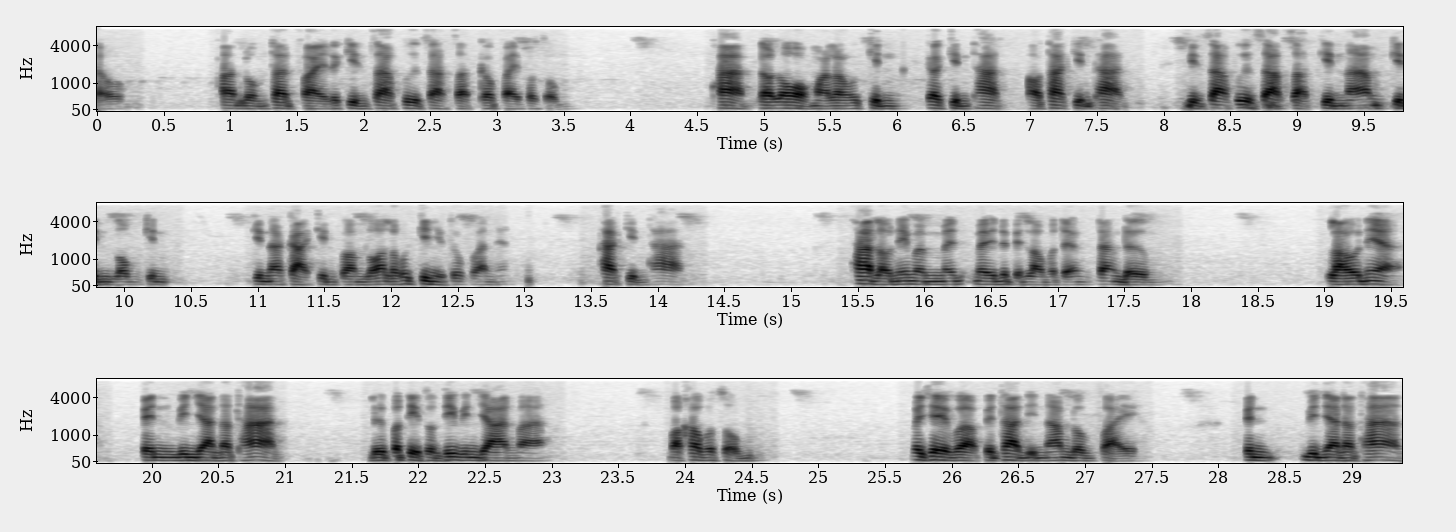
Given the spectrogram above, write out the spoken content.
เอาธาตุลมธาตุไฟแล้วกินซากพืชซากสัตว์เข้าไปผสมธาตุแล้วเราออกมาเราก็กินก็กินธาตุเอาธาตุกินธาตุกินซากพืชซากสัตว์กินน้ำกินลมกิน กินอากาศกินความร้อนเราก็กินอยู่ทุกวันเนี่ยธาตุกินธาตุ ธาตุเหล่านี้มันไม่ไม่ได้เป็นเรามาแต่ตั้งเดิม เราเนี่ยเป็นวิญญาณธาตุหรือปฏิสนธิวิญญาณมา มาเข้าผสม ไม่ใช่ว่าเป็นธาตุดินน้ำลมไฟ เป็นวิญญาณธาตุ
